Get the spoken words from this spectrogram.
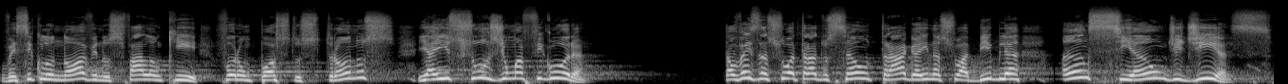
O versículo 9 nos falam que foram postos tronos e aí surge uma figura. Talvez na sua tradução traga aí na sua Bíblia ancião de dias.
